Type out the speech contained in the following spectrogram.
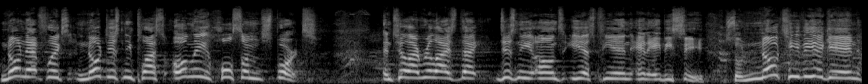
no Netflix, no Disney Plus, only wholesome sports until I realized that Disney owns ESPN and ABC. So no TV again,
